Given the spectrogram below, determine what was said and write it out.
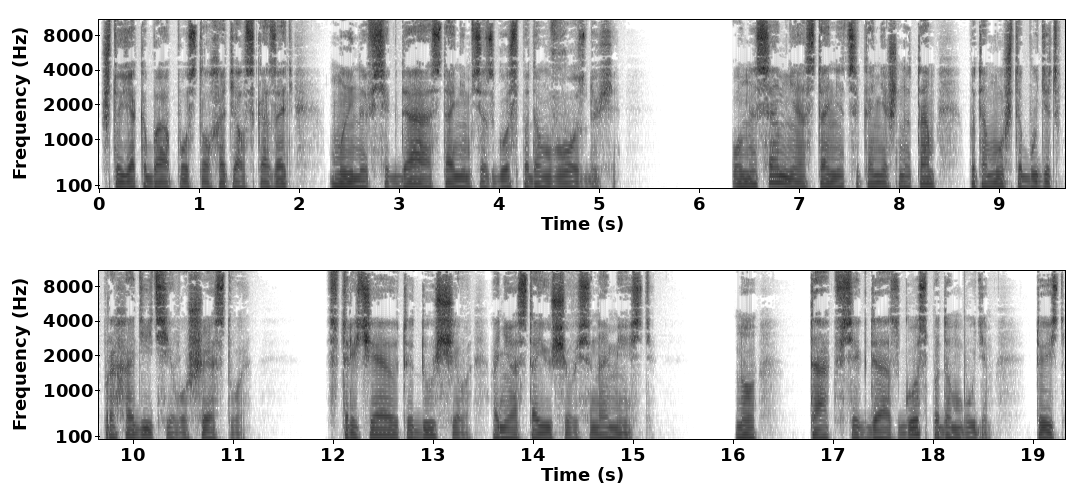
что якобы апостол хотел сказать «мы навсегда останемся с Господом в воздухе», он и сам не останется, конечно, там, потому что будет проходить его шествуя. Встречают идущего, а не остающегося на месте. Но так всегда с Господом будем, то есть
